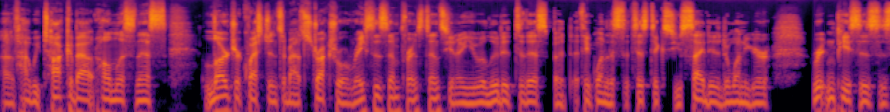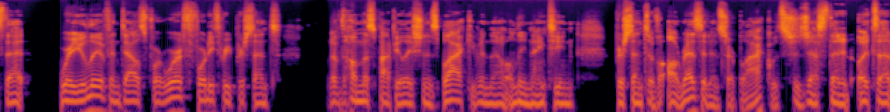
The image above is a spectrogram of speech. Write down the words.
of how we talk about homelessness, larger questions about structural racism, for instance. You know, you alluded to this, but I think one of the statistics you cited in one of your written pieces is that where you live in Dallas Fort Worth, 43% of the homeless population is black, even though only 19% of all residents are black, which suggests that it, it's an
